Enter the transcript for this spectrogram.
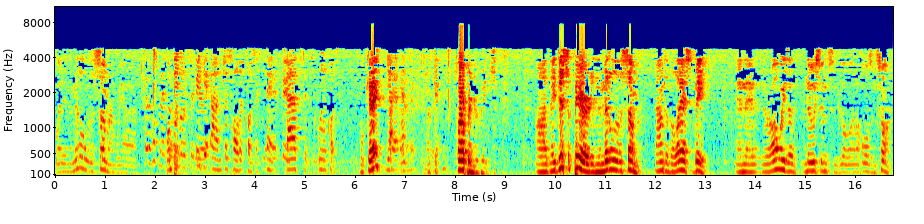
But in the middle of the summer, we had a. One Speak it, um, just hold it closer. Thanks. That's a little closer. Okay? Yeah. Okay. Carpenter bees. Uh, they disappeared in the middle of the summer, down to the last bee. And they, they're always a nuisance and drill a lot of holes and so on.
